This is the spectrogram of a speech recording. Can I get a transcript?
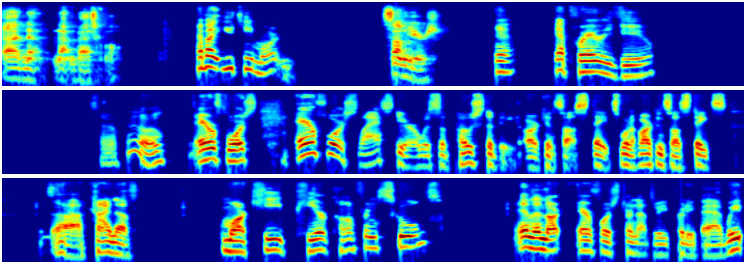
Uh, no, not in basketball. How about UT Martin? Some years. Yeah. Yeah, Prairie View. So, know, Air Force. Air Force last year was supposed to be Arkansas State's one of Arkansas State's uh, kind of marquee peer conference schools and then our Air Force turned out to be pretty bad. We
